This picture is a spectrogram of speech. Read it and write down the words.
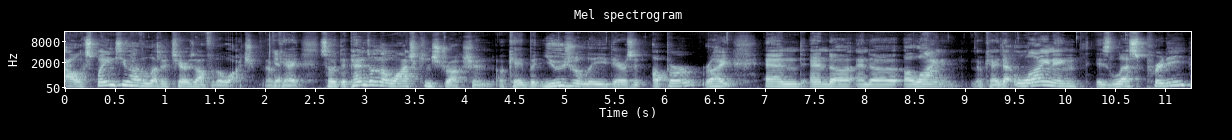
I'll explain to you how the leather tears off of the watch. Okay, so it depends on the watch construction. Okay, but usually there's an upper, right, and and uh, and a, a lining. Okay, that lining is less pretty.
